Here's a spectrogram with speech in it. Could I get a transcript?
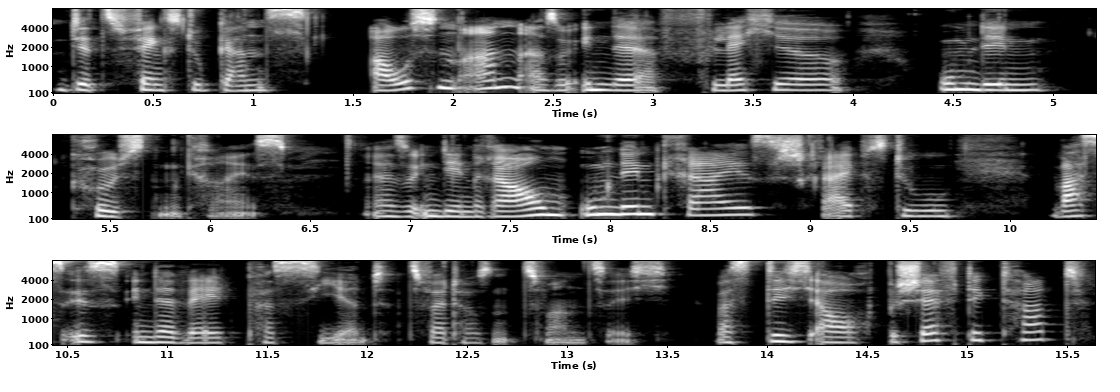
Und jetzt fängst du ganz außen an, also in der Fläche um den größten Kreis. Also in den Raum um den Kreis schreibst du, was ist in der Welt passiert 2020, was dich auch beschäftigt hat.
